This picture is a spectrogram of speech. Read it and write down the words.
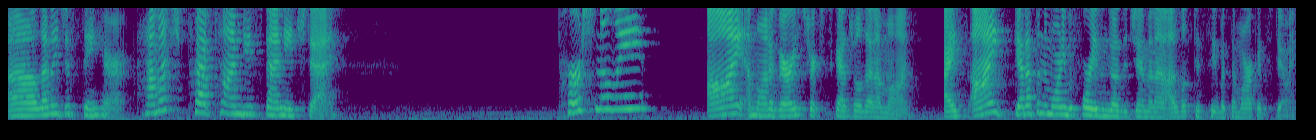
Uh, let me just see here. How much prep time do you spend each day? Personally, I am on a very strict schedule that I'm on. I, I get up in the morning before I even go to the gym and I, I look to see what the market's doing.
